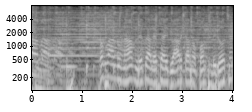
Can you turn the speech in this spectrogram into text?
સુદામા ભગવાનનું નામ લેતા લેતા એ દ્વારકાનો પંથ લીધો છે.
